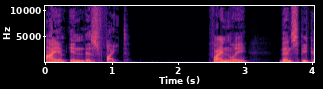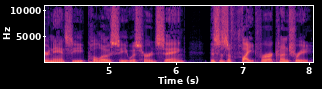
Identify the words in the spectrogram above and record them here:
I am in this fight. Finally, then Speaker Nancy Pelosi was heard saying, This is a fight for our country,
